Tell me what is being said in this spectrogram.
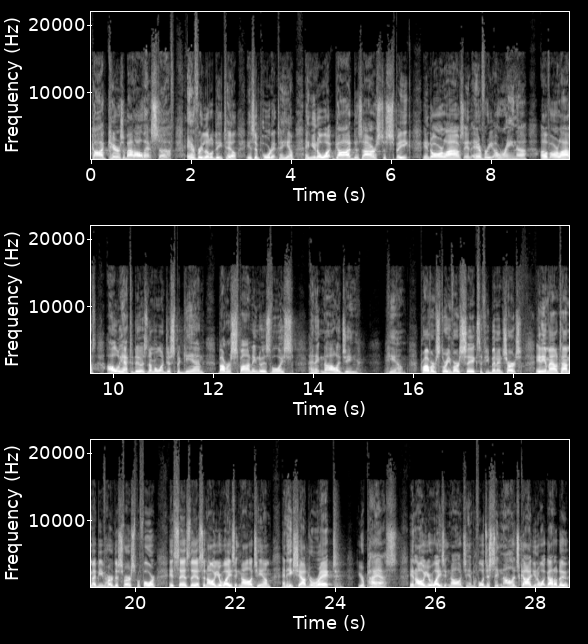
God cares about all that stuff. Every little detail is important to Him. And you know what? God desires to speak into our lives in every arena of our lives. All we have to do is number one, just begin by responding to His voice and acknowledging him. Proverbs 3, verse 6, if you've been in church any amount of time, maybe you've heard this verse before. It says this In all your ways acknowledge him, and he shall direct your paths. In all your ways acknowledge him. If we'll just acknowledge God, you know what God will do?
